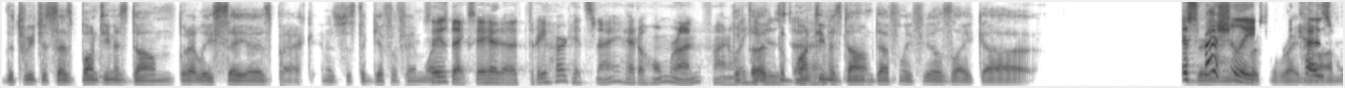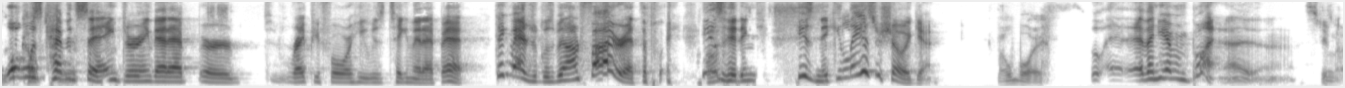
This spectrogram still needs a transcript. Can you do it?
the tweet just says bunting is dumb, but at least Seiya is back, and it's just a gif of him. He's Like, back. He had uh, three hard hits tonight. Had a home run finally. but the, was, the bunting uh, is dumb definitely feels like uh, especially right because what was Kevin saying during that app or right before he was taking that at bat? Dick Madrigal's been on fire at the plate. He's hitting. He's Nicky Laser show again. Oh boy. And then you have him bunt. Uh, stupid. No.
